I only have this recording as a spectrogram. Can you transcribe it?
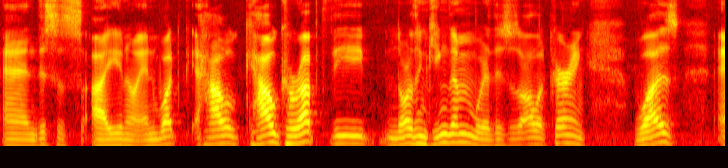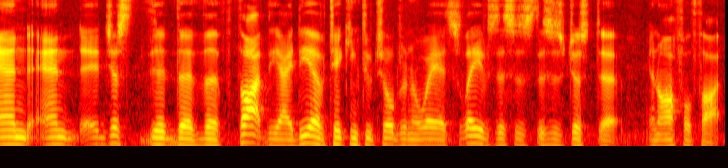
and this is, uh, you know, and what how how corrupt the Northern Kingdom, where this is all occurring, was and and just the, the the thought, the idea of taking two children away as slaves. This is this is just uh, an awful thought.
